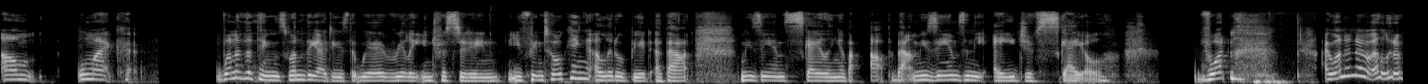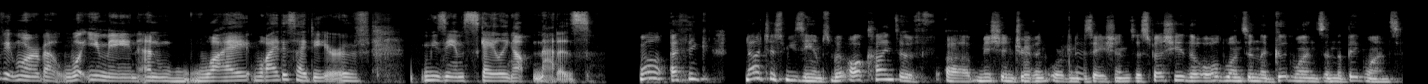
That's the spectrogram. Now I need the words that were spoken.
Um, well, Mike, one of the things, one of the ideas that we're really interested in, you've been talking a little bit about museums scaling up, about museums in the age of scale. What I want to know a little bit more about what you mean and why why this idea of museums scaling up matters. Well, I think not just museums, but all kinds of uh, mission driven organizations, especially the old ones and the good ones and the big ones.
